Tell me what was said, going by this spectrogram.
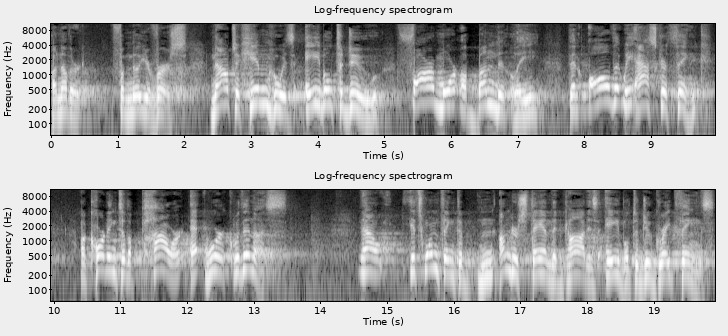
Another familiar verse now to him who is able to do far more abundantly than all that we ask or think, according to the power at work within us. Now, it's one thing to understand that God is able to do great things,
